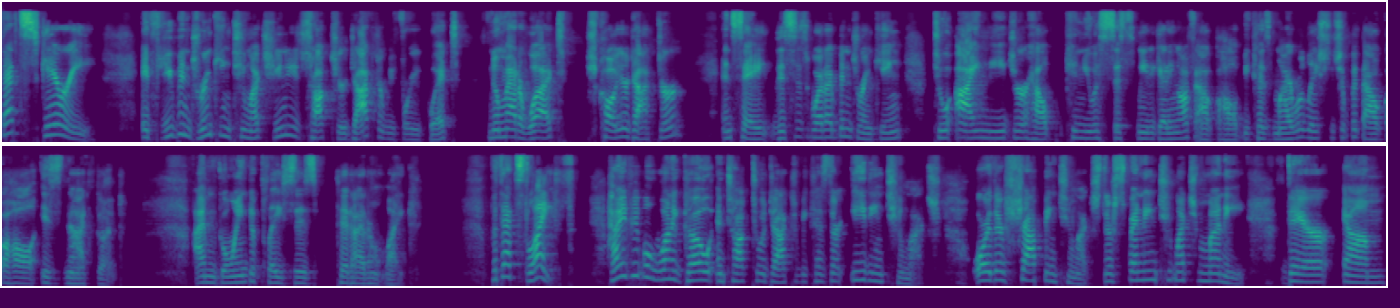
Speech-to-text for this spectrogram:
that's scary. If you've been drinking too much, you need to talk to your doctor before you quit. No matter what, you should call your doctor and say, This is what I've been drinking. Do I need your help? Can you assist me to getting off alcohol? Because my relationship with alcohol is not good. I'm going to places that I don't like. But that's life. How many people want to go and talk to a doctor because they're eating too much or they're shopping too much, they're spending too much money, they're um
